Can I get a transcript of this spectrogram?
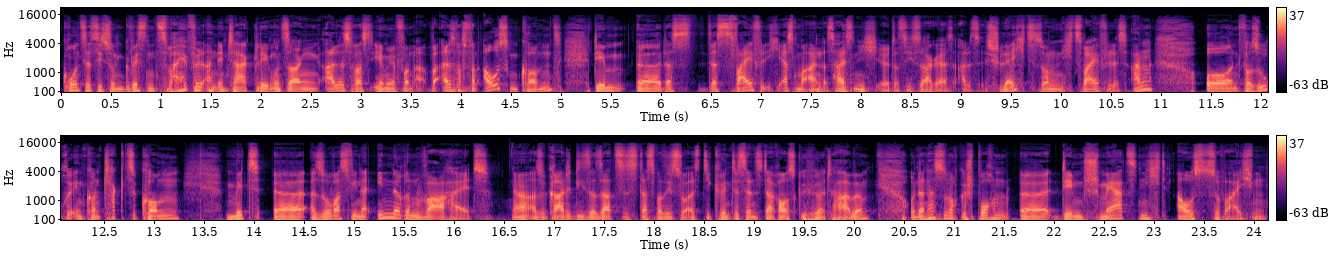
grundsätzlich so einen gewissen Zweifel an den Tag legen und sagen, alles, was ihr mir von, alles, was von außen kommt, dem, äh, das, das zweifle ich erstmal an. Das heißt nicht, äh, dass ich sage, alles ist schlecht, sondern ich zweifle es an und versuche in Kontakt zu kommen mit äh, sowas wie einer inneren Wahrheit. Ja, also gerade dieser Satz ist das, was ich so als die Quintessenz da rausgehört habe. Und dann hast du noch gesprochen, äh, dem Schmerz nicht auszuweichen.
